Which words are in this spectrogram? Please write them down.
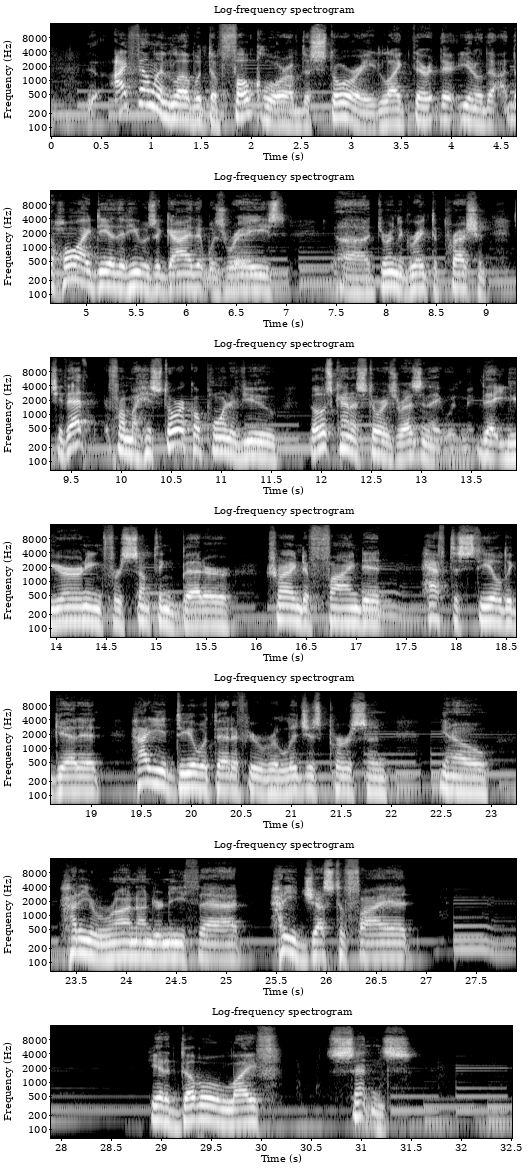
I fell in love with the folklore of the story, like there, there you know, the the whole idea that he was a guy that was raised uh, during the Great Depression. See that from a historical point of view, those kind of stories resonate with me. That yearning for something better, trying to find it, have to steal to get it. How do you deal with that if you're a religious person? You know, how do you run underneath that? How do you justify it? He had a double life sentence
